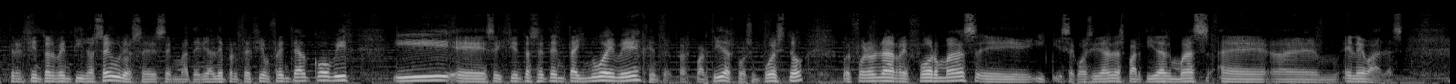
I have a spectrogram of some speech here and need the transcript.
322 eh, euros es en material de protección frente al COVID y 679, eh, entre otras partidas, por supuesto, pues fueron las reformas eh, y, se consideran las partidas más elevadas.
